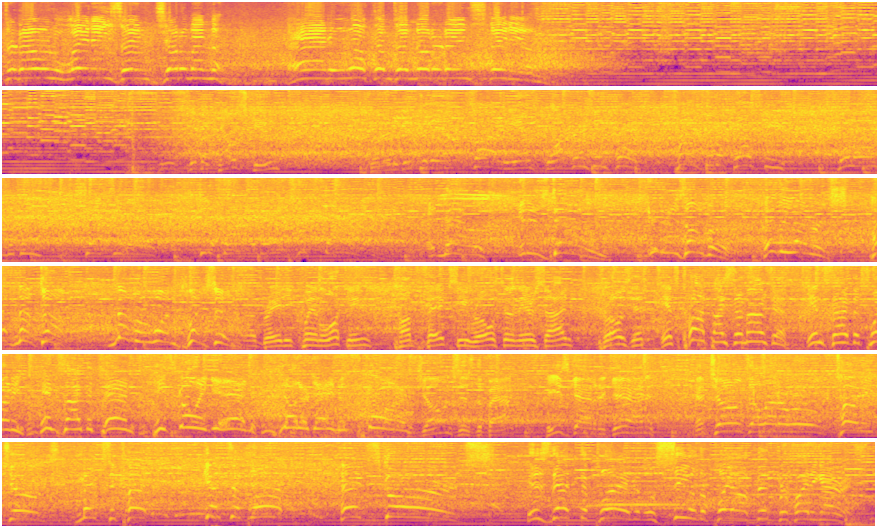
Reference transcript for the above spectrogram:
afternoon, ladies and gentlemen, and welcome to Notre Dame Stadium. Zbikowski trying to get to the outside. He has blockers in front. Brady Quinn looking, pump fakes, he rolls to the near side, throws it. It's caught by Samardzija inside the 20, inside the 10. He's going in. Notre Dame has scored. Jones is the back. He's got it again. And Jones a let room. Tony Jones makes a cut, gets a block, and scores. Is that the play that will seal the playoff bid for Fighting Irish?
